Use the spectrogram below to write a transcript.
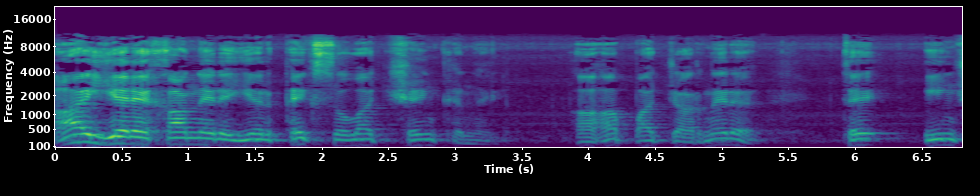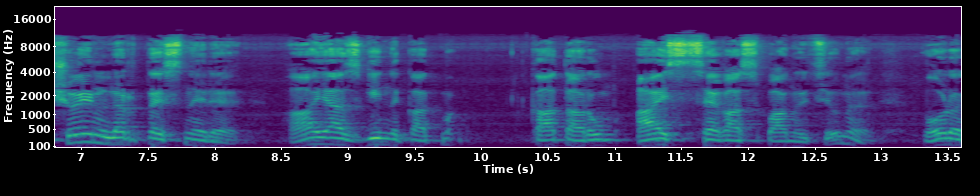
Հայ երեխաները երբեք սոված չեն քնել։ Ահա պատճառները, թե ինչու են լրտեսները հայ ազգի նկատմամբ կատարում այս ցեղասպանությունը, որը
